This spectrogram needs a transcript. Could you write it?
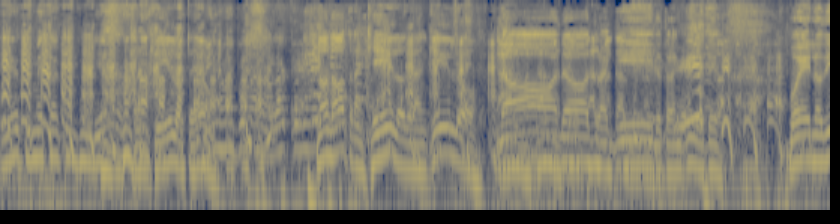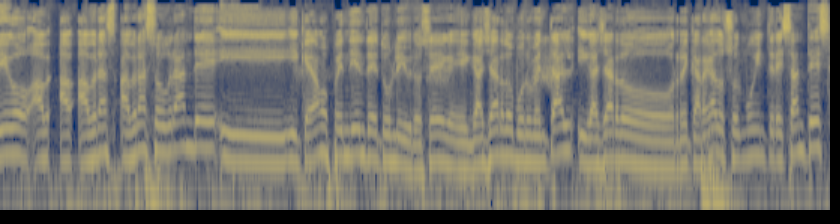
¿qué? Tú me estás confundiendo. Tranquilo, no Teo. me pongan a hablar con él. No, no, tranquilo, tranquilo. No, no, tranquilo, tranquilo, Teo. Bueno, Diego, ab- ab- abrazo, abrazo grande y, y quedamos pendientes de tus libros. ¿eh? Gallardo Monumental y Gallardo Recargado son muy interesantes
